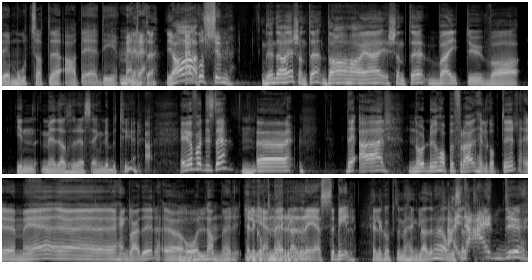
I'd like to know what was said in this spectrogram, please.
det motsatte av det de mente. Mente. Ja! Ergo sum. Da har jeg skjønt det. Da har jeg skjønt det. Veit du hva in medias race egentlig betyr? Jeg gjør faktisk det. Mm -hmm. uh, det er når du hopper fra et helikopter eh, med uh, hangglider eh, og lander. Helikopter i en racerbil. Helikopter med hangglider har jeg aldri Nei, sett. nei, du!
